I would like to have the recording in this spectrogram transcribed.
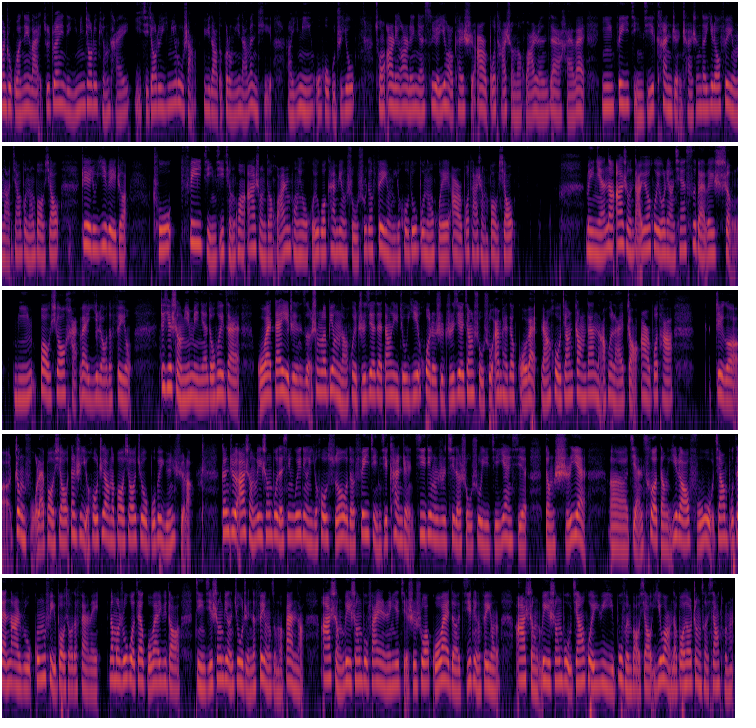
关注国内外最专业的移民交流平台，一起交流移民路上遇到的各种疑难问题，让移民无后顾之忧。从二零二零年四月一号开始，阿尔伯塔省的华人在海外因非紧急看诊产生的医疗费用呢，将不能报销。这也就意味着，除非紧急情况，阿省的华人朋友回国看病手术的费用以后都不能回阿尔伯塔省报销。每年呢，阿省大约会有两千四百位省民报销海外医疗的费用。这些省民每年都会在国外待一阵子，生了病呢，会直接在当地就医，或者是直接将手术安排在国外，然后将账单拿回来找阿尔伯塔这个政府来报销。但是以后这样的报销就不被允许了。根据阿省卫生部的新规定，以后所有的非紧急看诊、既定日期的手术以及验血等实验。呃，检测等医疗服务将不再纳入公费报销的范围。那么，如果在国外遇到紧急生病就诊的费用怎么办呢？阿省卫生部发言人也解释说，国外的急诊费用，阿省卫生部将会予以部分报销，以往的报销政策相同。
